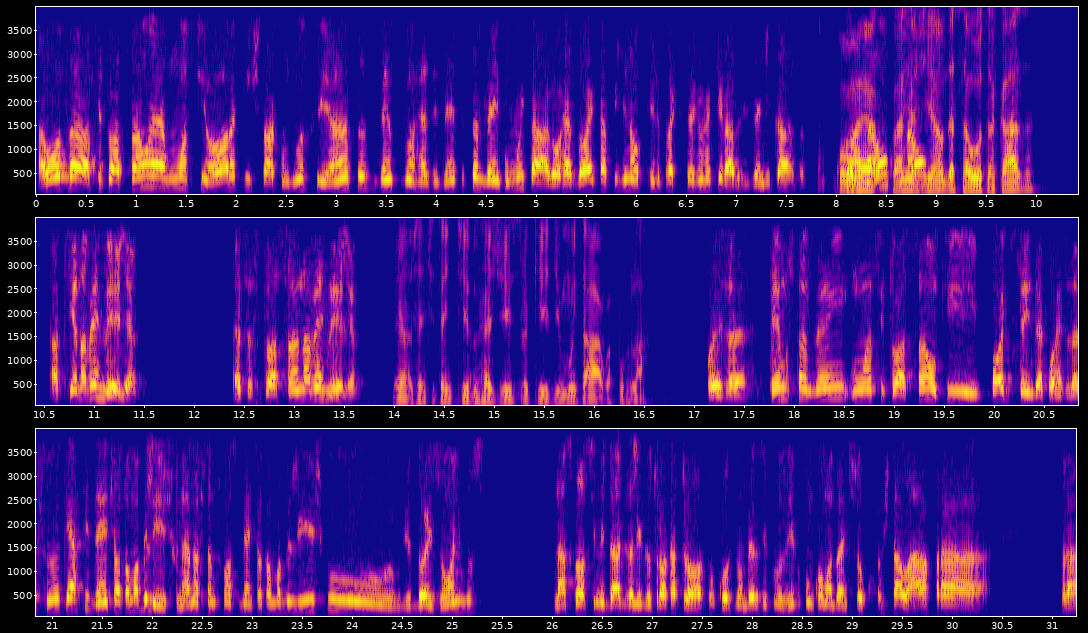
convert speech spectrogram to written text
A outra situação é uma senhora que está com duas crianças dentro de uma residência também com muita água ao redor e está pedindo auxílio para que sejam retiradas de dentro de casa. Qual é, não, qual é a não... região dessa outra casa? Aqui é na Vermelha. Essa situação é na Vermelha. É, a gente tem tido registro aqui de muita água por lá. Pois é. Temos também uma situação que pode ser em decorrência da chuva, que é acidente automobilístico. Né? Nós estamos com um acidente automobilístico de dois ônibus nas proximidades ali do troca-troca. O Corpo de Bombeiros, inclusive, com o comandante de socorro, está lá para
